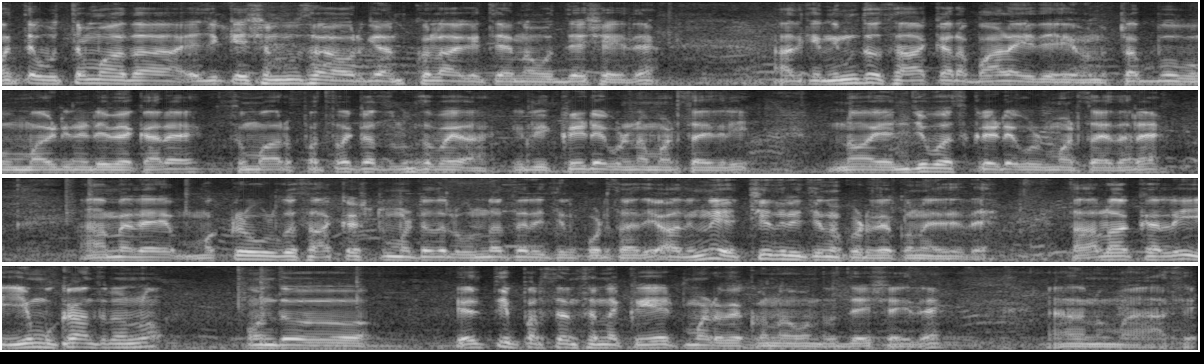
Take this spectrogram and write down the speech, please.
ಮತ್ತು ಉತ್ತಮವಾದ ಎಜುಕೇಷನ್ಗೂ ಸಹ ಅವ್ರಿಗೆ ಅನುಕೂಲ ಆಗುತ್ತೆ ಅನ್ನೋ ಉದ್ದೇಶ ಇದೆ. ಅದಕ್ಕೆ ನಿಮ್ಮದು ಸಹಕಾರ ಭಾಳ ಇದೆ. ಒಂದು ಕ್ಲಬ್ ಮಾಡಿ ನಡಿಬೇಕಾದ್ರೆ ಸುಮಾರು ಪತ್ರಕರ್ತರು ಸಹ ಇಲ್ಲಿ ಕ್ರೀಡೆಗಳನ್ನ ಮಾಡ್ತಾಯಿದ್ರಿ ನಾವು ಎನ್ ಜಿ ಒಸ್ ಕ್ರೀಡೆಗಳು ಮಾಡ್ತಾ ಇದ್ದಾರೆ. ಆಮೇಲೆ ಮಕ್ಕಳುಗಳಿಗೂ ಸಾಕಷ್ಟು ಮಟ್ಟದಲ್ಲಿ ಉನ್ನತ ರೀತಿಯಲ್ಲಿ ಕೊಡ್ತಾ ಇದೀವಿ. ಅದನ್ನು ಹೆಚ್ಚಿನ ರೀತಿಯಲ್ಲಿ ಕೊಡಬೇಕು ಅನ್ನೋದಿದೆ. ತಾಲೂಕಲ್ಲಿ ಈ ಮುಖಾಂತರನೂ ಒಂದು ಹೆಲ್ತಿ ಪರ್ಸನ್ಸನ್ನು ಕ್ರಿಯೇಟ್ ಮಾಡಬೇಕು ಅನ್ನೋ ಒಂದು ಉದ್ದೇಶ ಇದೆ. ನಮ್ಮ ಆಸೆ.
